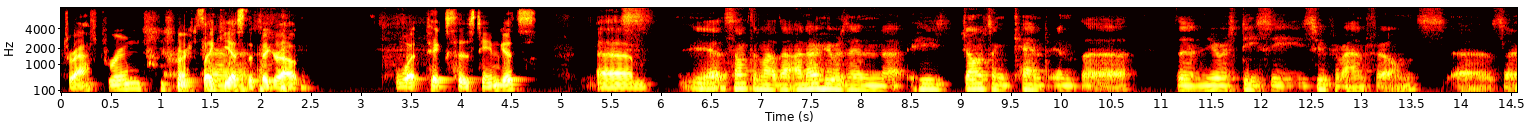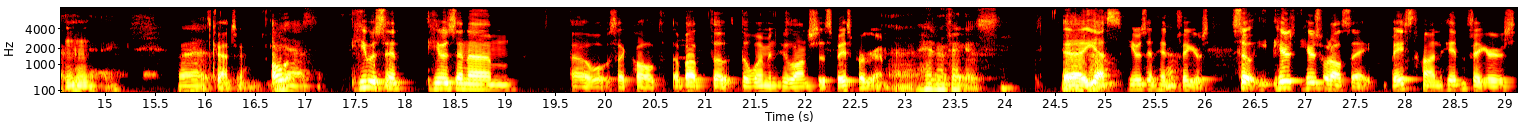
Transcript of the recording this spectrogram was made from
draft room, where it's like he has to figure out what picks his team gets. Um, Yeah, something like that. I know he was in. Uh, he's Jonathan Kent in the the newest DC Superman films. Uh, so, Mhm. okay. but gotcha. Oh, yes, he was in he was in um, uh, what was that called? About the the women who launched the space program. uh, Hidden Figures. Uh, yes, he was in Hidden Yeah. Figures. So here's here's what I'll say. Based on Hidden Figures,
